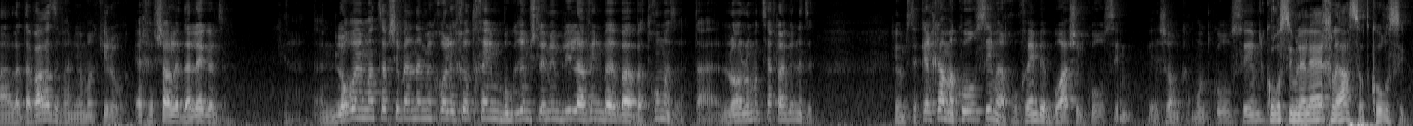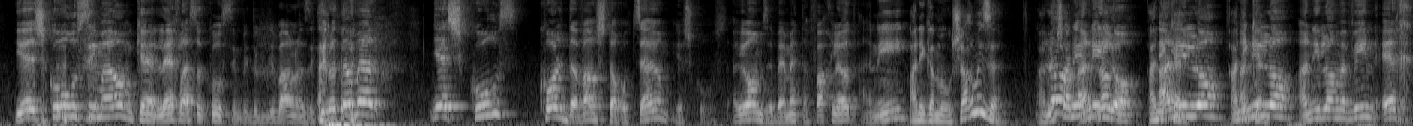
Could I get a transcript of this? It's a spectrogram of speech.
על הדבר הזה ואני אומר כאילו, איך אפשר לדלג על זה? אני לא רואה מצב שבן אדם יכול לחיות חיים בוגרים שלמים בלי להבין ב, ב, בתחום הזה. אתה לא, לא מצליח להבין את זה. כשאני מסתכל כמה קורסים, אנחנו חיים בבועה של קורסים, יש שם כמות קורסים. קורסים לאיך לעשות קורסים. יש קורסים היום, כן, לאיך לעשות קורסים, בדיוק דיברנו על זה. כאילו, אתה אומר, יש קורס, כל דבר שאתה רוצה היום, יש קורס. היום זה באמת הפך להיות, אני... אני גם מאושר מזה. לא, שאני, אני לא. לא. אני, אני כן. לא. אני, אני כן. לא. אני לא מבין איך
